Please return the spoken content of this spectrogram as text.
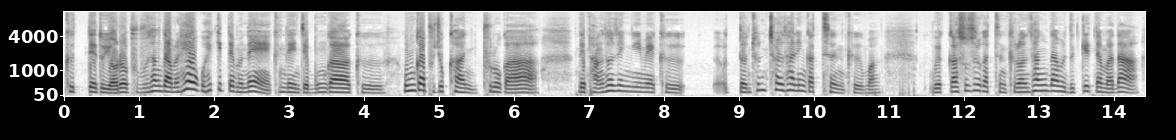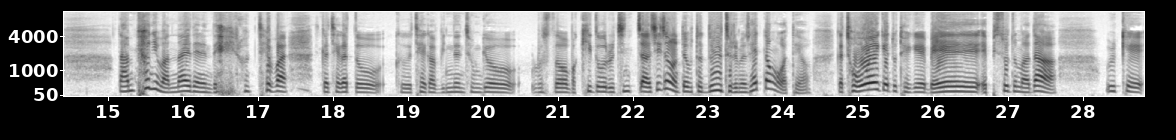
그때도 여러 부부 상담을 해오고 했기 때문에 근데 이제 뭔가 그 뭔가 부족한 2%가 근데 방 선생님의 그 어떤 촌철 살인 같은 그 막 외과 수술 같은 그런 상담을 느낄 때마다 남편이 만나야 되는데 이런 제발 그러니까 제가 또 그 제가 믿는 종교로서 막 기도를 진짜 시즌 1 때부터 늘 들으면서 했던 것 같아요. 그러니까 저에게도 되게 매 에피소드마다 이렇게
